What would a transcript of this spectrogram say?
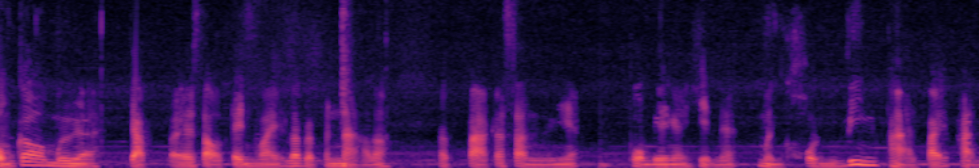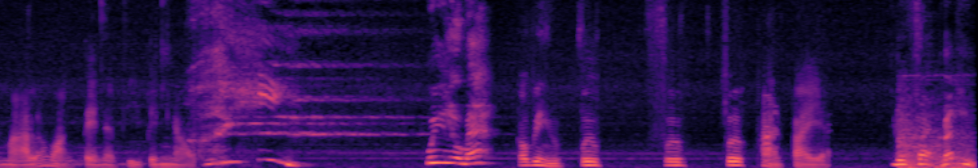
ผมก็เอามือจับไปเสาเต็นท์ไว้แล้วแบบมันหนาวแล้วแบบปากกระสันอย่างเงี้ย ผมเองอะเห็นนะเหมือนคนวิ่งผ่านไปผ่านมาระหว่างเต็นท์อะพี่เป็นเงาเฮ้ยวิ่งเร็วไหมก็วิ่งฟึบฟึบฟึบผ่านไปอะเดอะแฟตแม้ถึง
